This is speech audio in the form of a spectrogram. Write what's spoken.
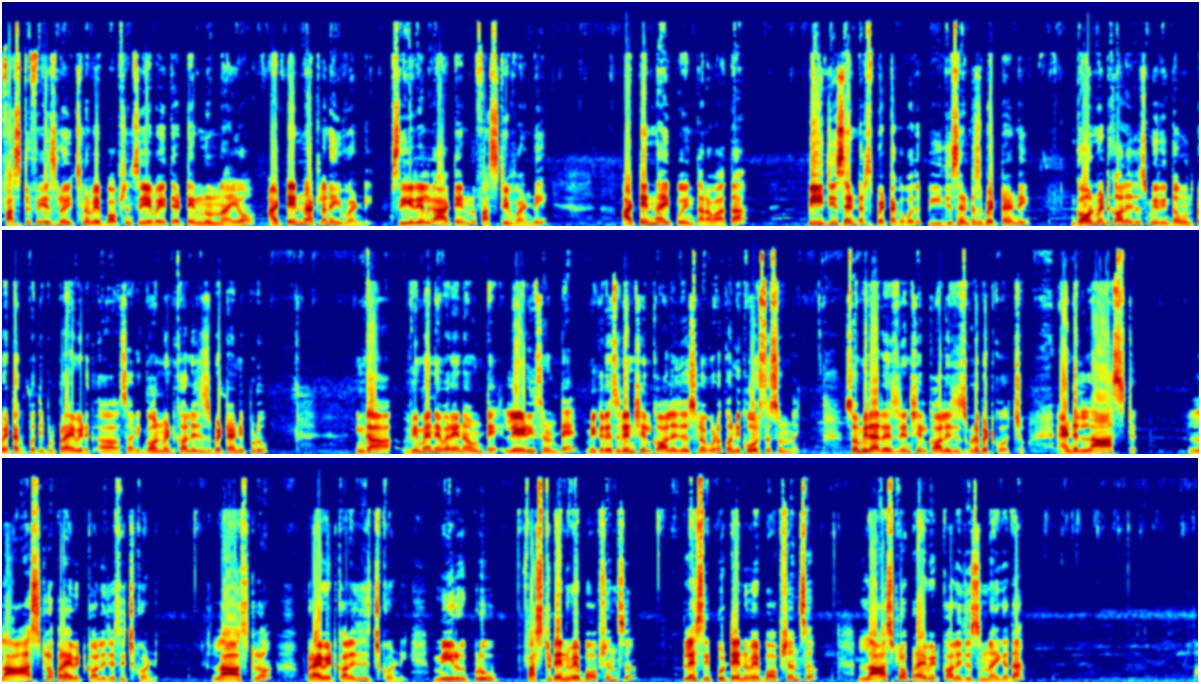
ఫస్ట్ ఫేజ్లో ఇచ్చిన వెబ్ ఆప్షన్స్ ఏవైతే టెన్ ఉన్నాయో ఆ టెన్ అట్లనే ఇవ్వండి. సీరియల్గా ఆ టెన్ ఫస్ట్ ఇవ్వండి. ఆ టెన్ అయిపోయిన తర్వాత పీజీ సెంటర్స్ పెట్టకపోతే పీజీ సెంటర్స్ పెట్టండి. గవర్నమెంట్ కాలేజెస్ మీరు ఇంతకుముందు పెట్టకపోతే ఇప్పుడు ప్రైవేట్ సారీ గవర్నమెంట్ కాలేజెస్ పెట్టండి ఇప్పుడు. ఇంకా విమెన్ ఎవరైనా ఉంటే లేడీస్ ఉంటే మీకు రెసిడెన్షియల్ కాలేజెస్లో కూడా కొన్ని కోర్సెస్ ఉన్నాయి. సో మీరు ఆ రెసిడెన్షియల్ కాలేజెస్ కూడా పెట్టుకోవచ్చు. అండ్ లాస్ట్ లాస్ట్లో ప్రైవేట్ కాలేజెస్ ఇచ్చుకోండి. లాస్ట్లో ప్రైవేట్ కాలేజెస్ ఇచ్చుకోండి. మీరు ఇప్పుడు first ten web options plus ఇప్పుడు టెన్ వెబ్ ఆప్షన్స్ లాస్ట్లో ప్రైవేట్ కాలేజెస్ ఉన్నాయి కదా?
